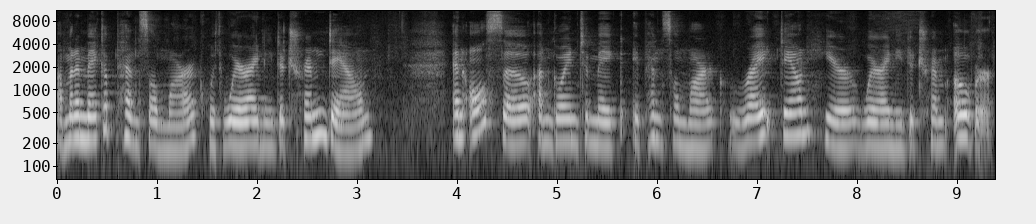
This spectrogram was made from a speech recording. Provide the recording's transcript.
I'm going to make a pencil mark with where I need to trim down. And also I'm going to make a pencil mark right down here where I need to trim over.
